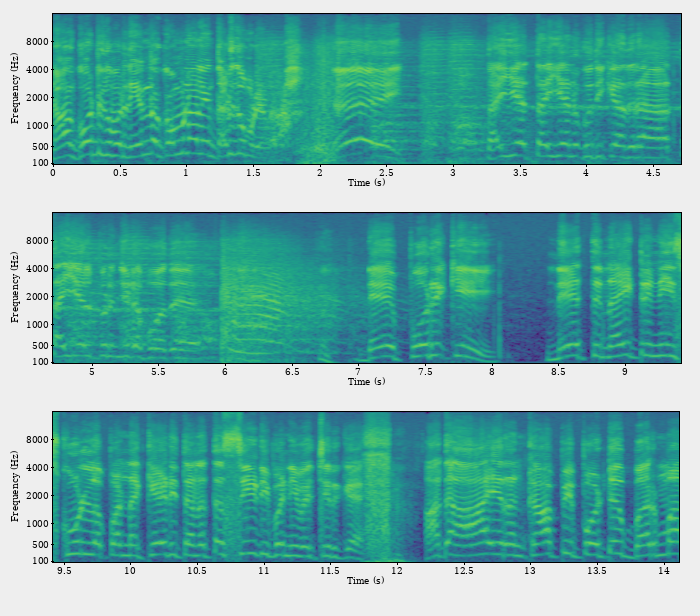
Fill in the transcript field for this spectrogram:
நான் கோர்ட்டுக்கு போறது எந்த கொம்பனாலையும் தடுக்க முடியாதா ஏய் தைய தையன்னு குதிக்காதடா தையல் பிரிஞ்சிட போகுது. டே பொறுக்கி நேத்து நைட்டு நீ ஸ்கூல்ல பண்ண கேடித்தனத்தை சீடி பண்ணி வச்சிருக்க. அத ஆயிரம் காப்பி போட்டு பர்மா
